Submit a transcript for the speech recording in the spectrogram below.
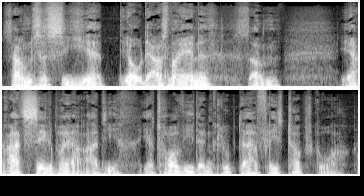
Så kan man så sige, at jo, der er også noget andet, som jeg er ret sikker på, at jeg har ret i. Jeg tror, vi er den klub, der har flest topscorer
